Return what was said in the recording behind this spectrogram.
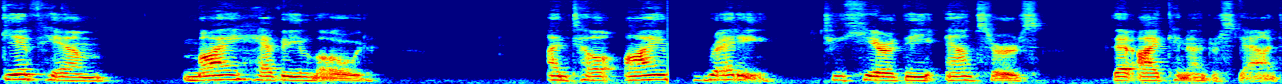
give him my heavy load until I'm ready to hear the answers that I can understand.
